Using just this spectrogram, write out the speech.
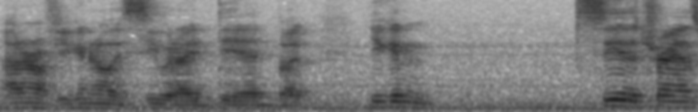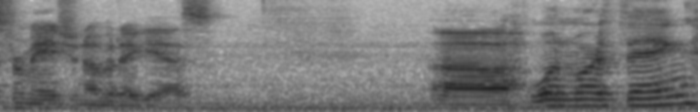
I don't know if you can really see what I did, but you can see the transformation of it, I guess. Uh, one more thing,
